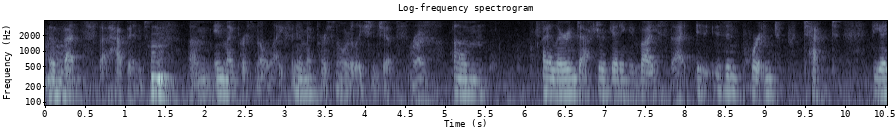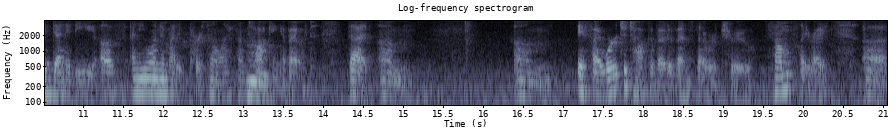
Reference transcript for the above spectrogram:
Mhm. events that happened Hmm. um, in my personal life and in my personal relationships Right. um, I learned after getting advice that it is important to protect the identity of anyone in my personal life I'm Mm. talking about. That um, um, if I were to talk about events that were true, some playwrights uh,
